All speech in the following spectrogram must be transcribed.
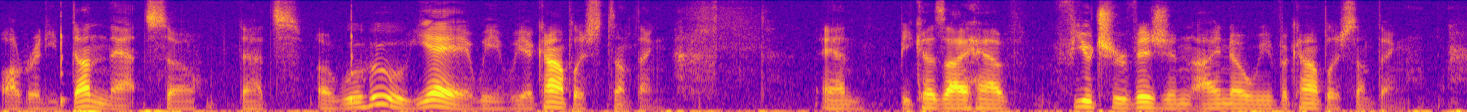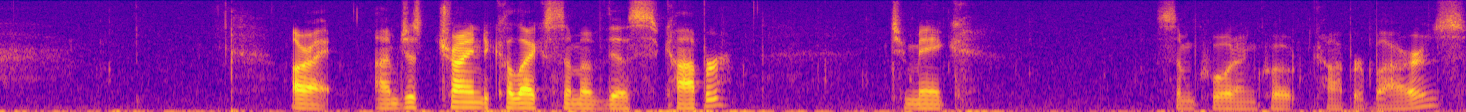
already done that so that's a woohoo yay we we accomplished something and because I have future vision I know we've accomplished something alright I'm just trying to collect some of this copper to make some quote-unquote copper bars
